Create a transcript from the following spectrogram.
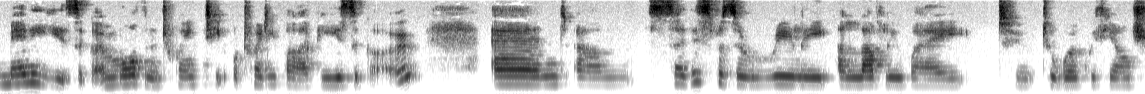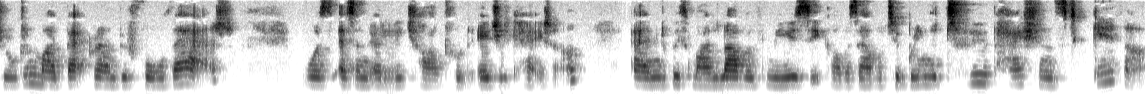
many years ago, more than 20 or 25 years ago. And um, so this was a really a lovely way to, to work with young children. My background before that was as an early childhood educator. And with my love of music, I was able to bring the two passions together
